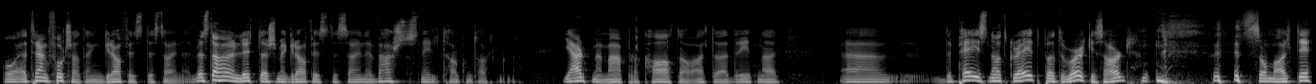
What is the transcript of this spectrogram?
og jeg trenger fortsatt en grafisk designer. Hvis jeg har en lytter som er grafisk designer, vær så snill, ta kontakt med meg. Hjelp meg med plakater og alt det der driten der. Uh, the pay is not great, but the work is hard. Som alltid.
